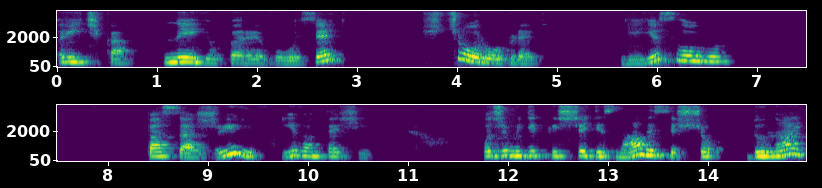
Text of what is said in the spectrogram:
Річка. Нею перевозять. Що роблять? Її слово. Пасажирів і вантажів. Отже, ми, дітки, ще дізналися, що Дунай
